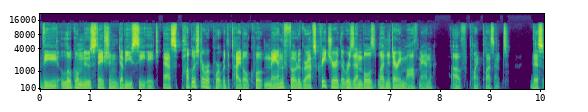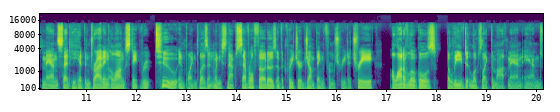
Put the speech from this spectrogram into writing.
The local news station WCHS published a report with the title, quote, Man photographs creature that resembles legendary Mothman of Point Pleasant. This man said he had been driving along State Route 2 in Point Pleasant when he snapped several photos of a creature jumping from tree to tree. A lot of locals believed it looked like the Mothman, and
